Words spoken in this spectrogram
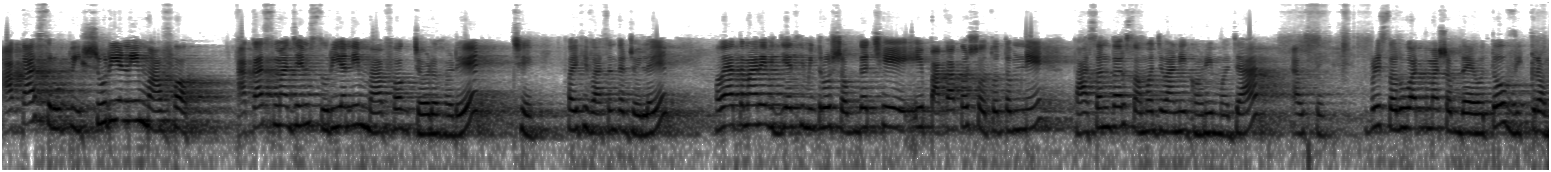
આકાશરૂપી સૂર્યની માફક, આકાશમાં જેમ સૂર્યની માફક જળ હળે છે. ફરીથી વાસંતર જોઈ લઈએ. હવે આ તમારે વિદ્યાર્થી મિત્રો શબ્દ છે એ પાકા કરશો તો તમને ભાષાંતર સમજવાની ઘણી મજા આવશે. આપણે શરૂઆતમાં શબ્દ આવ્યો હતો વિક્રમ,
